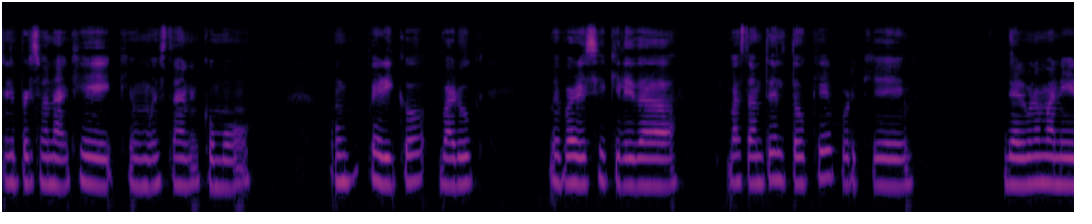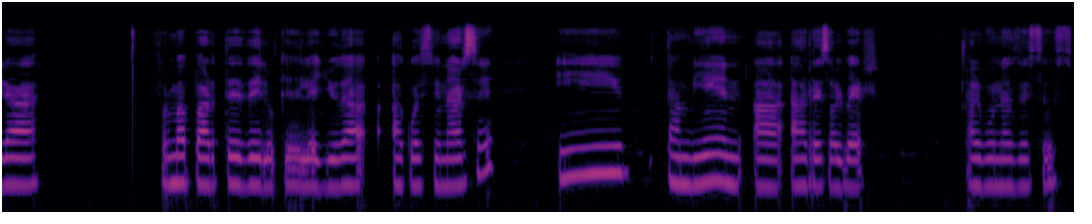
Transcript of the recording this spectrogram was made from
el personaje que muestran como un perico, Baruch, me parece que le da bastante el toque porque de alguna manera forma parte de lo que le ayuda a cuestionarse y también a, resolver algunos de sus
